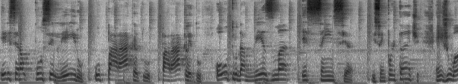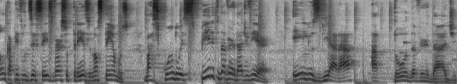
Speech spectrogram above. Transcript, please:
Ele será o conselheiro, o paráclito, paráclito, outro da mesma essência. Isso é importante. Em João capítulo 16, verso 13, nós temos: "Mas quando o Espírito da verdade vier, ele os guiará a toda a verdade.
